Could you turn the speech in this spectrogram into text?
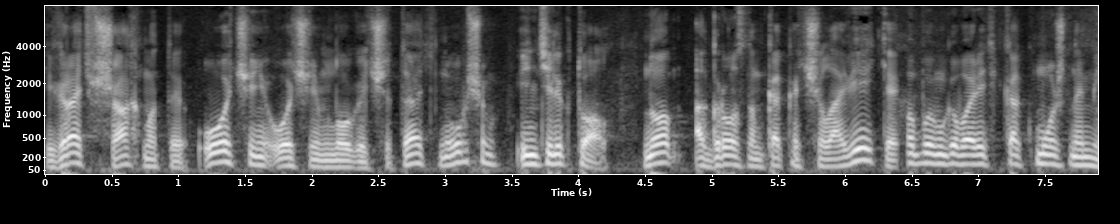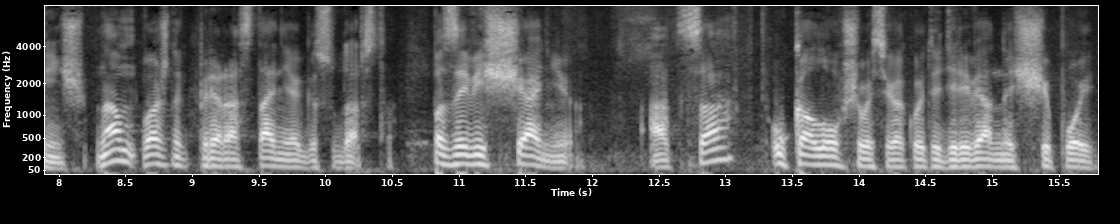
Играть в шахматы, очень-очень много читать. Ну, в общем, интеллектуал. Но о Грозном как о человеке мы будем говорить как можно меньше. Нам важно прирастание государства. По завещанию отца, уколовшегося какой-то деревянной щепой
